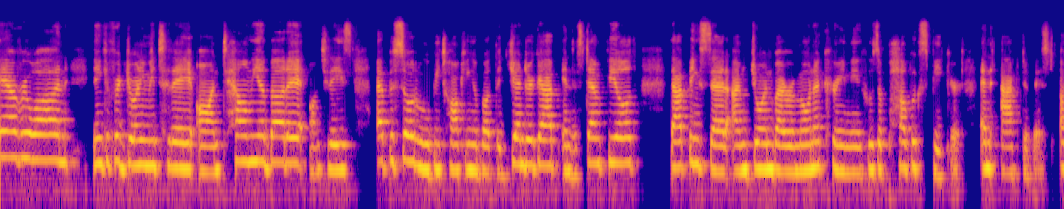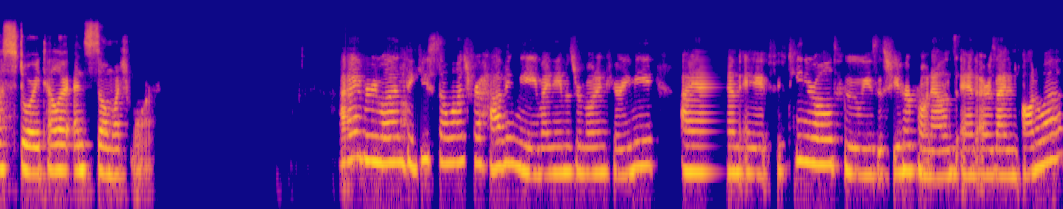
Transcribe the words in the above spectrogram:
Hey everyone, thank you for joining me today on Tell Me About It. On today's episode, we'll be talking about the gender gap in the STEM field. That being said, I'm joined by Ramona Karimi, who's a public speaker, an activist, a storyteller, and so much more. Hi everyone, thank you so much for having me. My name is Ramona Karimi. I am a 15 year old who uses she, her pronouns, and I reside in Ottawa.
